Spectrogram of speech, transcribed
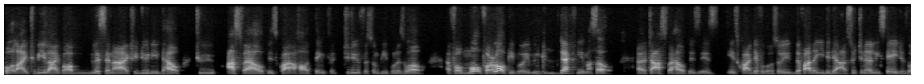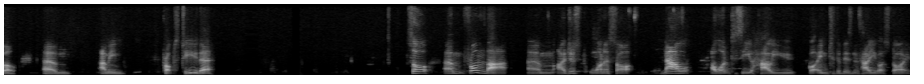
but like to be like, oh, listen, I actually do need the help. To ask for help is quite a hard thing for to do for some people as well. Uh, For more, for a lot of people, definitely myself, uh, to ask for help is is is quite difficult. So the fact that you did it at such an early stage as well, um, I mean, props to you there. So um, from that, um, I just want to start. Now I want to see how you got into the business, how you got started,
